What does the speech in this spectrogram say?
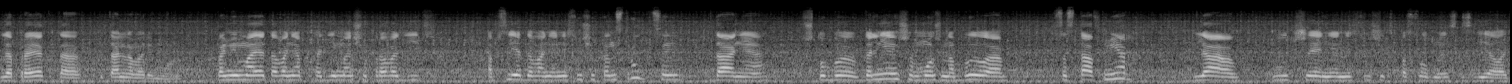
для проекта капитального ремонта. Помимо этого необходимо еще проводить обследование несущих конструкций здания, чтобы в дальнейшем можно было состав мер для улучшения несущих способностей сделать.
